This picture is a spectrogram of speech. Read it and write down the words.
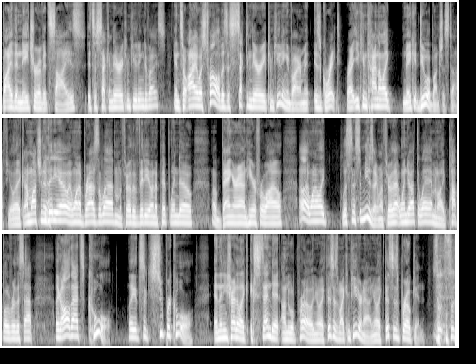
by the nature of its size, it's a secondary computing device. And so iOS 12 as a secondary computing environment is great, right? You can kind of like make it do a bunch of stuff. You're like, I'm watching a video, I want to browse the web, I'm going to throw the video in a pip window, I'll bang around here for a while. Oh, I want to like listen to some music. I'm going to throw that window out the way. I'm going to like pop over this app. Like all that's cool. Like it's like super cool. And then you try to like extend it onto a pro and you're like, this is my computer now. And you're like, this is broken. So, so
